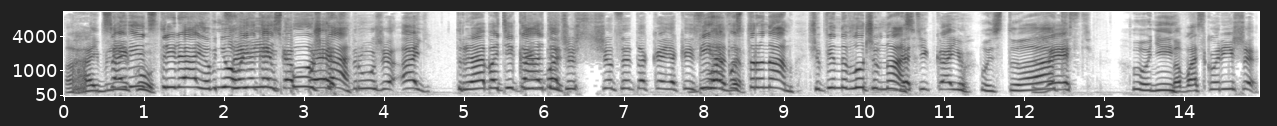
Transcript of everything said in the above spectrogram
Ай, бліку. Це він стріляє! В нього Це якась він, капець, пушка! друже, ай! Треба Ти тікати! бачиш, що це таке, якийсь Бігай по сторонам, щоб він не влучив нас. Я тікаю. Ось так! Жесть. О, ні! Давай скоріше.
